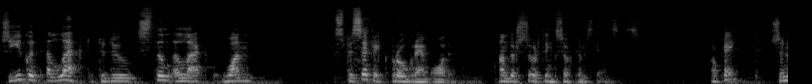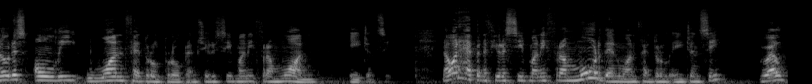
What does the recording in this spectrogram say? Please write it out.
so you could elect to do still elect one specific program audit under certain circumstances okay so notice only one federal program so you receive money from one agency now what happens if you receive money from more than one federal agency well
